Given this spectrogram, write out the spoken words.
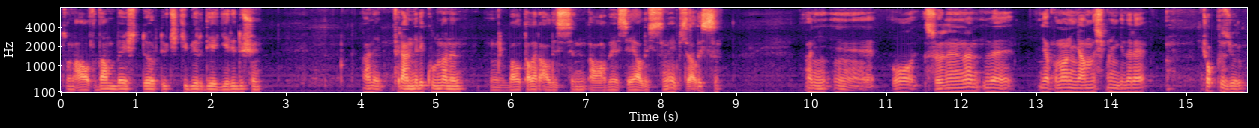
Sonra 6'dan 5, 4, 3, 2, 1 diye geri düşün. Hani frenleri kullanın. Baltalar alışsın, ABS'ye alışsın, hepsi alışsın. Hani e, o söylenilen ve yapılan yanlış bilgilere çok kızıyorum.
